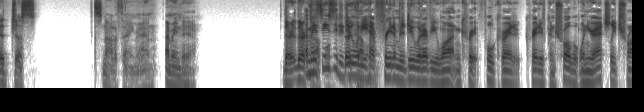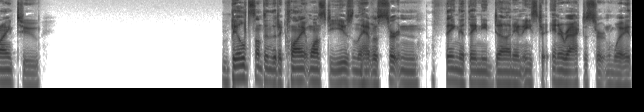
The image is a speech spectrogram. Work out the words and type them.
it just it's not a thing, man. I mean, Yeah. They're they're. I mean, it's easy to They're do when you have freedom to do whatever you want and create full creative creative control. But when you're actually trying to build something that a client wants to use and they have a certain thing that they need done and it needs to interact a certain way,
